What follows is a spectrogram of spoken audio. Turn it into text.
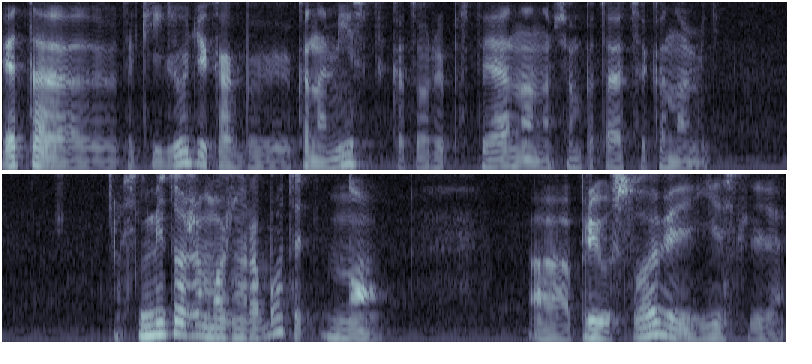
Это такие люди, как бы экономисты, которые постоянно на всем пытаются экономить. С ними тоже можно работать, но э, при условии, если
